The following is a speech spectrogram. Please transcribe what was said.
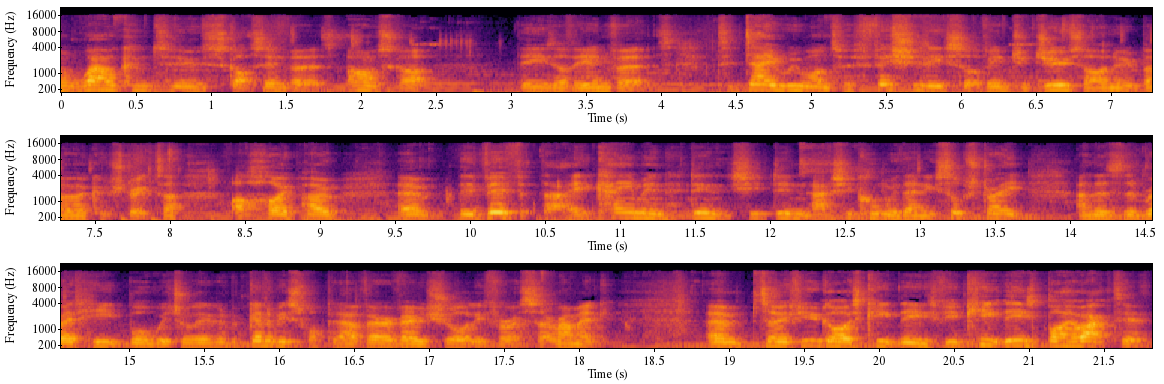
and welcome to Scott's Inverts. I'm Scott, these are the inverts. Today we want to officially sort of introduce our new boa constrictor, our hypo. Um, the Viv that it came in, didn't she didn't actually come with any substrate and there's the red heat ball which we're going to be swapping out very very shortly for a ceramic. Um, so if you guys keep these, if you keep these bioactive,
